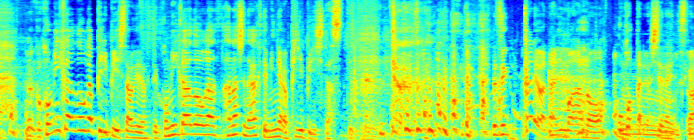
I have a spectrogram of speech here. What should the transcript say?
なんかコミカドがピリピリしたわけじゃなくてコミカドが話長くてみんながピリピリしだすっていう。別に彼は何もあの怒ったりはしてないんですけど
